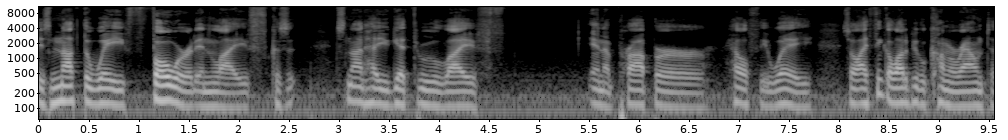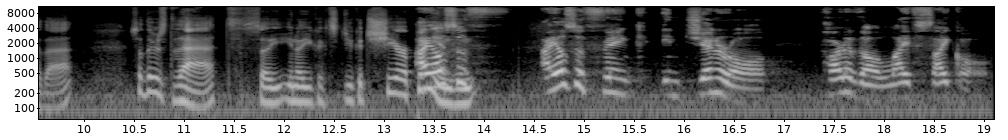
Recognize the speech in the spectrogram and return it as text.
is not the way forward in life because it, it's not how you get through life in a proper healthy way so i think a lot of people come around to that so there's that. So you know you could you could share I opinions. also, and, I also think in general, part of the life cycle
